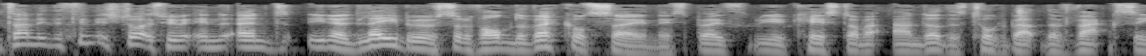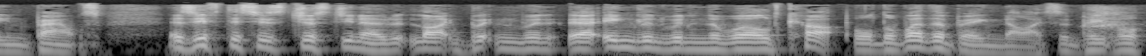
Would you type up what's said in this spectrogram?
Danny, the thing that strikes me, and, and you know, Labour are sort of on the record saying this, both you know, Keir Starmer and others talk about the vaccine bounce, as if this is just you know like Britain, win, uh, England winning the World Cup or the weather being nice, and people,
